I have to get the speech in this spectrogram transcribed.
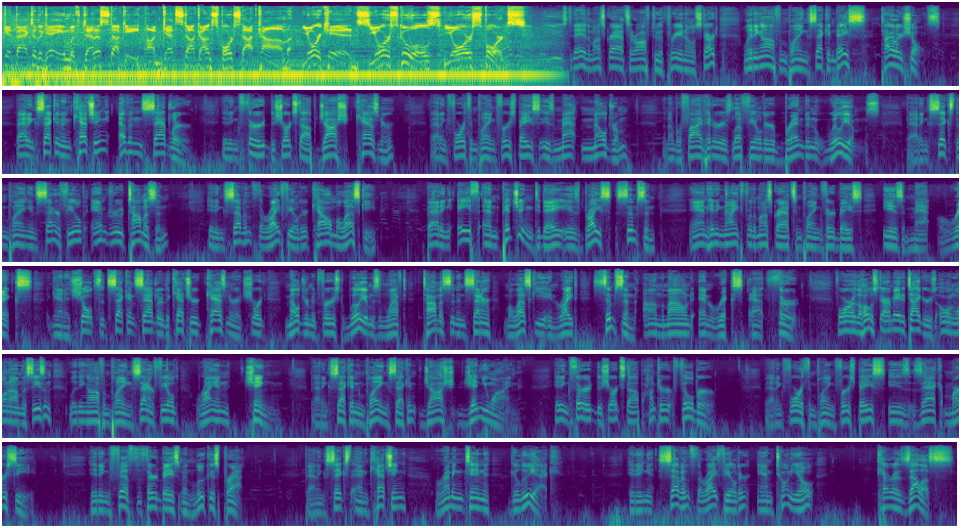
Let's get back to the game with Dennis Stuckey on GetStuckOnSports.com. Your kids, your schools, your sports. We'll use today. The Muskrats are off to a 3 0 start. Leading off and playing second base, Tyler Schultz. Batting second and catching, Evan Sadler. Hitting third, the shortstop, Josh Kasner. Batting fourth and playing first base is Matt Meldrum. The number five hitter is left fielder Brandon Williams. Batting sixth and playing in center field, Andrew Thomason. Hitting seventh, the right fielder, Cal Molesky. Batting eighth and pitching today is Bryce Simpson. And hitting ninth for the Muskrats and playing third base is Matt Ricks. Again, it's Schultz at second, Sadler the catcher, Kasner at short, Meldrum at first, Williams in left, Thomason in center, Molesky in right, Simpson on the mound, and Ricks at third. For the host Armada Tigers, 0 1 on the season, leading off and playing center field, Ryan Ching. Batting second and playing second, Josh Genuine. Hitting third, the shortstop, Hunter Filber. Batting fourth and playing first base is Zach Marcy. Hitting fifth, the third baseman, Lucas Pratt. Batting sixth and catching, Remington Galuyak. Hitting seventh, the right fielder, Antonio Carazales.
